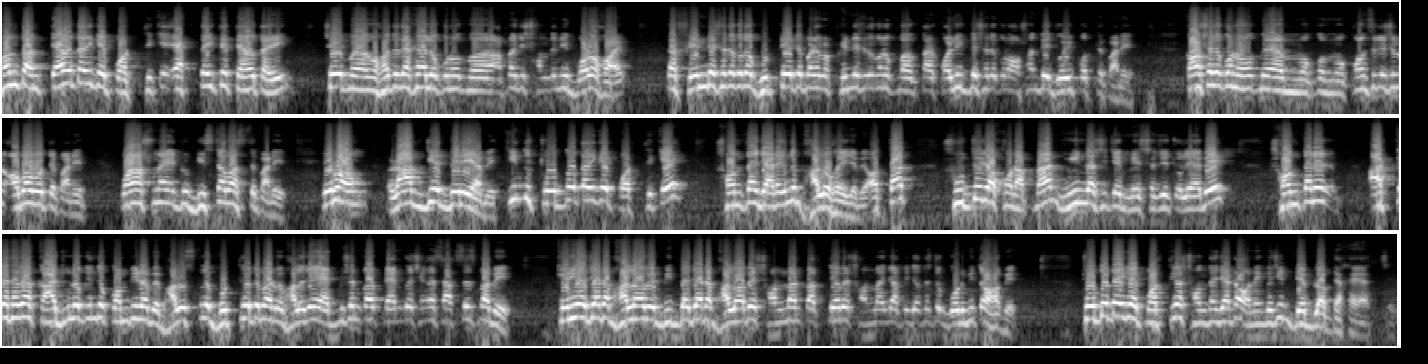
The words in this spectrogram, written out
সন্তান তেরো তারিখের পর থেকে, এক তারিখ তেরো তারিখ, সে হয়তো দেখা গেলো কোনো আপনার যে সন্তান যদি বড় হয়, তার ফ্রেন্ডের সাথে কোথাও ঘুরতে যেতে পারে বা ফ্রেন্ডের সাথে কোনো তার কলিগদের সাথে কোনো অশান্তি জড়িয়ে পড়তে পারে। কারোর সাথে কোনো কনসেন্ট্রেশন অভাব হতে পারে। পড়াশোনায় একটু ডিস্টার্ব আসতে পারে। এবং রাগ, জেদ বেড়ে যাবে। কিন্তু চোদ্দ তারিখের পর থেকে সন্তান জায়গাটা কিন্তু ভালো হয়ে যাবে। অর্থাৎ সূর্য যখন আপনার মীন রাশিতে মেসেজে চলে যাবে, সন্তানের আটকে থাকা কাজগুলো কিন্তু কমপ্লিট হবে। ভালো স্কুলে ভর্তি হতে পারবে, ভালো জায়গায় অ্যাডমিশন করার প্ল্যান করে সেখানে সাকসেস পাবে। কেরিয়ার যাটা ভালো হবে, বিদ্যা যাটা ভালো হবে, সম্মান প্রাপ্তি হবে, সম্মান যে আপনি যথেষ্ট গর্বিত হবেন। চোদ্দ তারিখের পর থেকে সন্তান যাটা অনেক বেশি ডেভেলপ দেখা যাচ্ছে।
